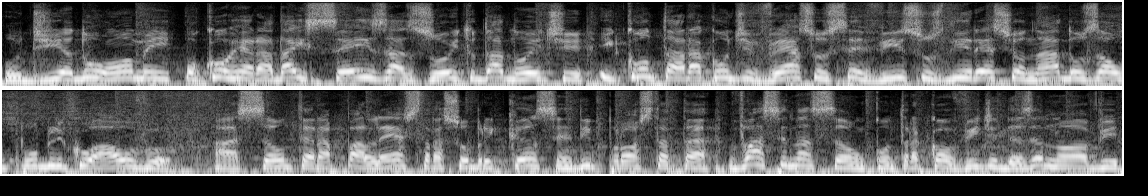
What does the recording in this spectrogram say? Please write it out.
O Dia do Homem ocorrerá das 6 às 8 da noite e contará com diversos serviços direcionados ao público-alvo. A ação terá palestra sobre câncer de próstata, vacinação contra a Covid-19,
